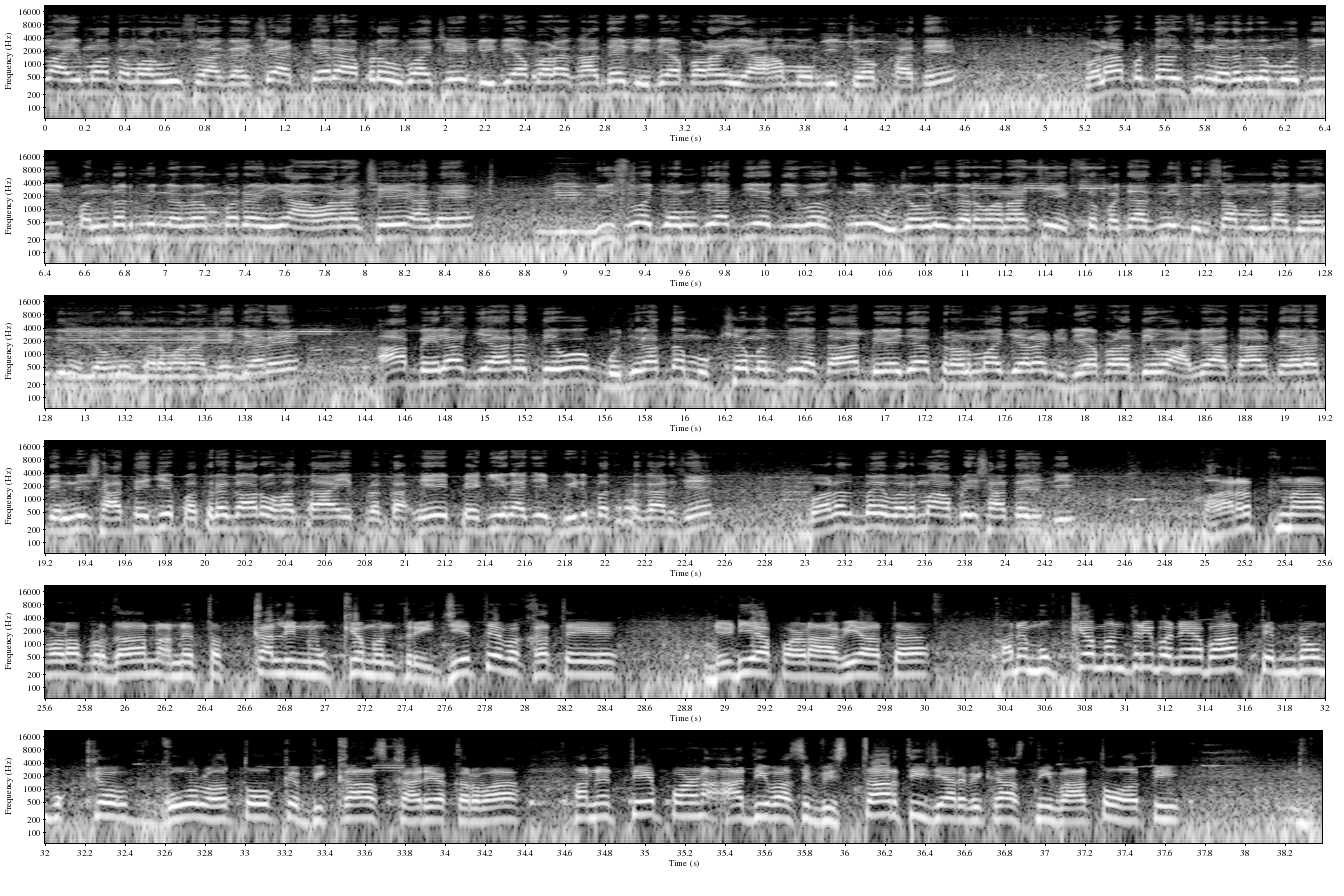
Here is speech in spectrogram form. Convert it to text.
લાઈવમાં તમારું સ્વાગત છે. અત્યારે આપણે ઊભા છે ડીડિયાપાડા ખાતે, ડીડિયાપાડા યાહામોગી ચોક ખાતે. વડાપ્રધાન શ્રી નરેન્દ્ર મોદી પંદરમી નવેમ્બરે અહીંયા આવવાના છે અને વિશ્વ જનજાતીય દિવસની ઉજવણી કરવાના છે. એકસો પચાસમી બિરસા મુંડા જયંતિની ઉજવણી કરવાના છે. ત્યારે આ પહેલાં જ્યારે તેઓ ગુજરાતના મુખ્યમંત્રી હતા, બે હજાર ત્રણમાં જ્યારે ડીડિયાપાડા તેઓ આવ્યા હતા, ત્યારે તેમની સાથે જે પત્રકારો હતા, એ પ્રકાર એ પૈકીના જે ભીડ પત્રકાર છે, ભરતભાઈ વર્મા આપણી સાથે જ ભારતના વડાપ્રધાન અને તત્કાલીન મુખ્યમંત્રી જે તે વખતે ડેડિયાપાડા આવ્યા હતા અને મુખ્યમંત્રી બન્યા બાદ તેમનો મુખ્ય ગોલ હતો કે વિકાસ કાર્ય કરવા અને તે પણ આદિવાસી વિસ્તારથી જ્યારે વિકાસની વાતો હતી,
